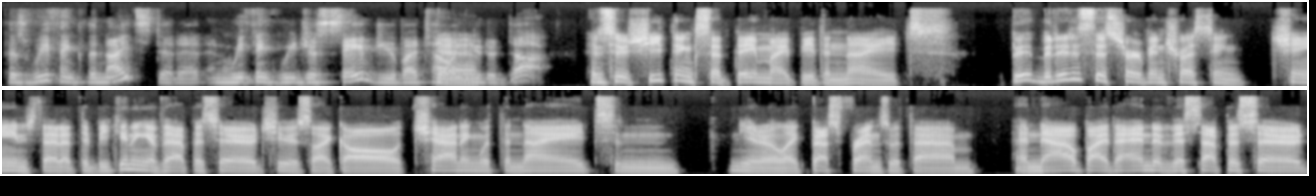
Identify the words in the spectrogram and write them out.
because we think the knights did it and we think we just saved you by telling Yeah. you to duck And so she thinks that they might be the knights. But but it is this sort of interesting change that at the beginning of the episode she was like all chatting with the knights and you know like best friends with them. And now by the end of this episode,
